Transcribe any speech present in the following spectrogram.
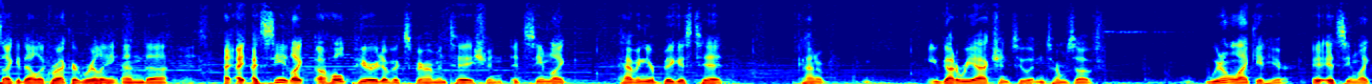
Psychedelic record, really. And uh, I, I- see like a whole period of experimentation. It seemed like having your biggest hit kind of you got a reaction to it in terms of we don't like it here. It, it seemed like,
